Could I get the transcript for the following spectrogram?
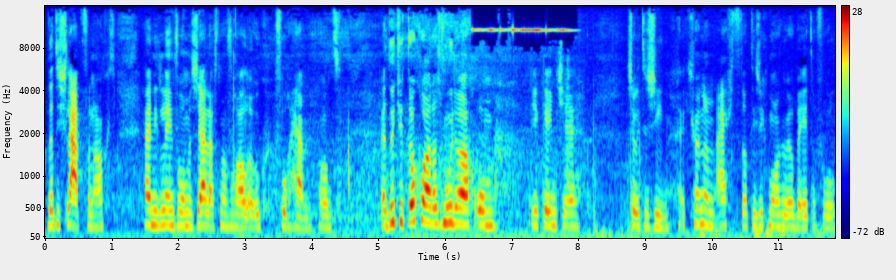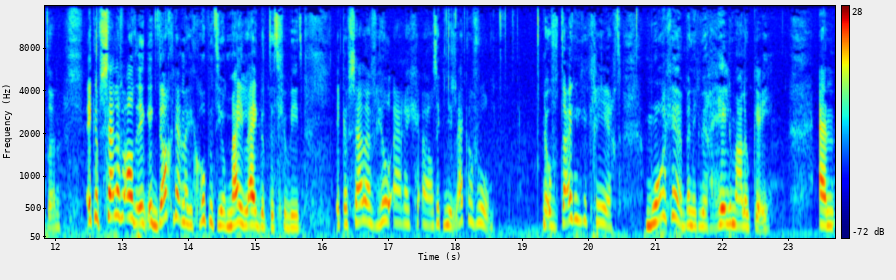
dat hij slaapt vannacht. Ja, niet alleen voor mezelf, maar vooral ook voor hem. Want het doet je toch wel als moeder om je kindje zo te zien. Ik gun hem echt dat hij zich morgen weer beter voelt. En ik heb zelf altijd, ik, ik dacht net, ik hoop dat hij op mij lijkt op dit gebied. Ik heb zelf heel erg, eh, als ik me niet lekker voel, de overtuiging gecreëerd. Morgen ben ik weer helemaal oké. En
